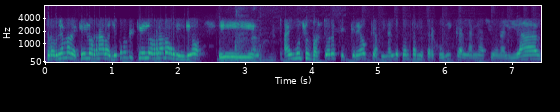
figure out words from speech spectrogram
problema de Keylor Navas. Yo creo que Keylor Navas rindió y hay muchos factores que creo que a final de cuentas le perjudican la nacionalidad,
